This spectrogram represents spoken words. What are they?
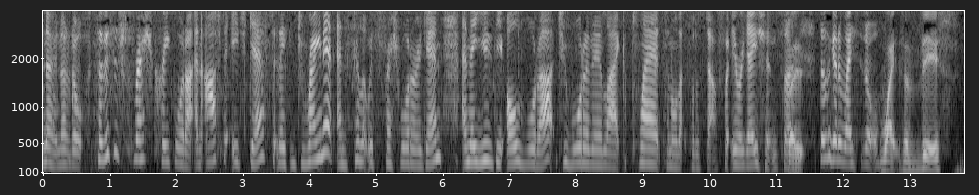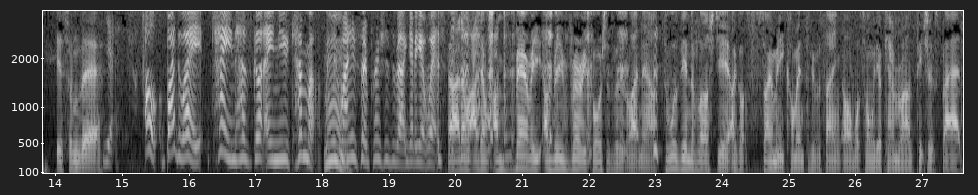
No, not at all. So this is fresh creek water, and after each guest, they drain it and fill it with fresh water again, and they use the old water to water their like plants and all that sort of stuff for irrigation. So, So- it doesn't go to waste at all. Wait. So this is from there. Yes. Oh, by the way, Kane has got a new camera, which is why he's so precious about getting it wet. I don't, I don't, I'm very, I'm being very cautious with it right now. Towards the end of last year, I got so many comments of people saying, oh, what's wrong with your camera? The picture looks bad.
